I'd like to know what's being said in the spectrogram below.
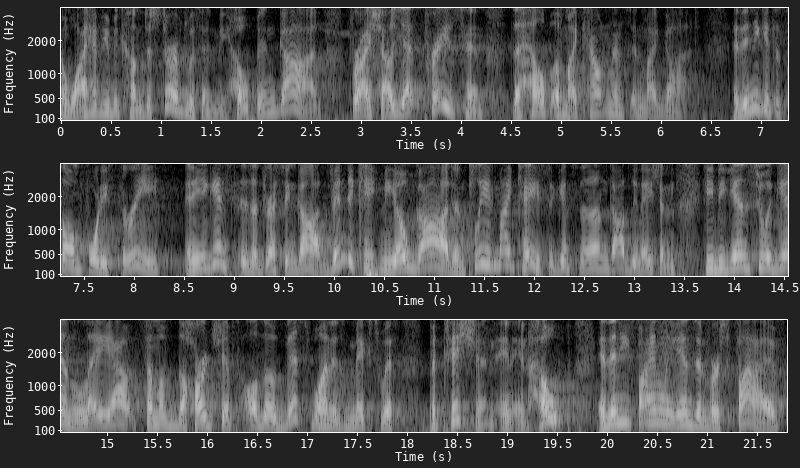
And why have you become disturbed within me? Hope in God, for I shall yet praise him, the help of my countenance and my God. And then you get to Psalm 43, and he again is addressing God. Vindicate me, O God, and plead my case against an ungodly nation. And he begins to again lay out some of the hardships, although this one is mixed with petition and, and hope. And then he finally ends in verse 5,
